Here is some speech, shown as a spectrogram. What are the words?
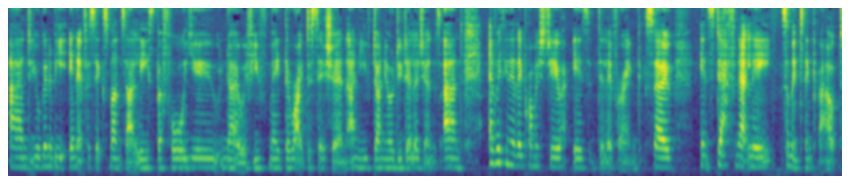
And you're going to be in it for six months at least before you know if you've made the right decision and you've done your due diligence and everything that they promised you is delivering. So it's definitely something to think about.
